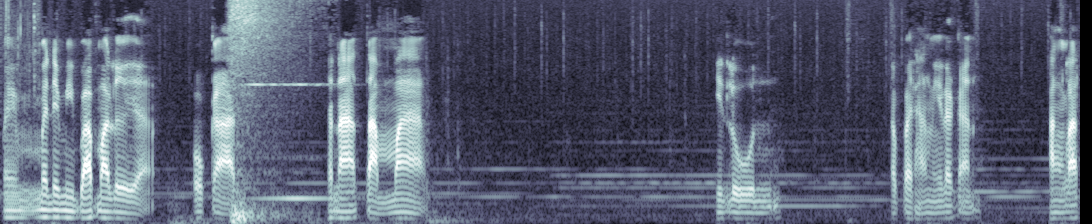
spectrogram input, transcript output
ไม่ไม่ได้มีบัฟมาเลยอะ่ะ โอกาส ชนะต่ำมากอีลูนกลับไปทางนี้แล้วกัน ทางลัด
